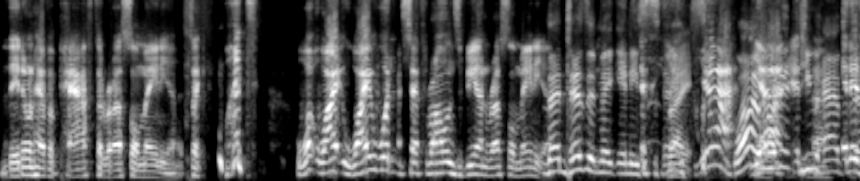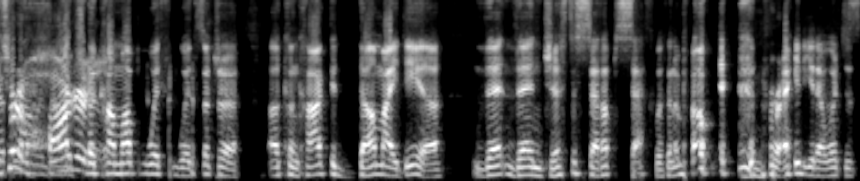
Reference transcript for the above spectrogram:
they don't have a path to WrestleMania. It's like what? What? Why? Why wouldn't Seth Rollins be on WrestleMania? That doesn't make any sense. right? Yeah. Why yeah. wouldn't you have? And Seth it's sort Rollins of harder to come up with with such a, a concocted dumb idea than than just to set up Seth with an opponent, mm. right? You know, which is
